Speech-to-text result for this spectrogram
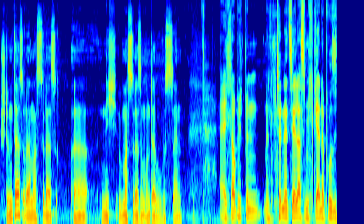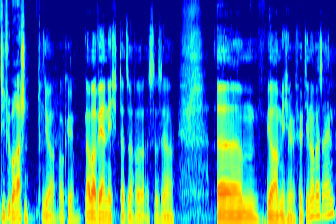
Stimmt das oder machst du das äh, nicht, machst du das im Unterbewusstsein? Ich glaube, ich bin tendenziell lasse ich mich gerne positiv überraschen. Ja, okay. Aber wer nicht, Tatsache ist das ja ähm, ja, Michael, fällt dir noch was ein?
